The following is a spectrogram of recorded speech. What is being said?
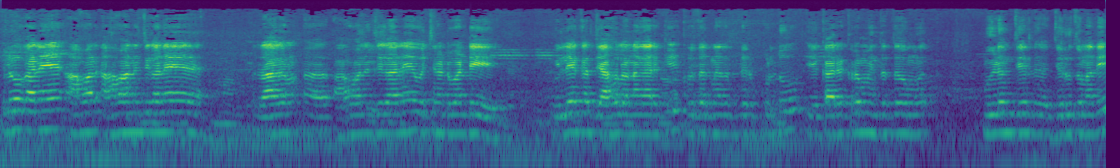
పిలువగానే ఆహ్వా ఆహ్వానించగానే రాగ ఆహ్వానించగానే వచ్చినటువంటి విలేకర్ జాహుల్ అన్న గారికి కృతజ్ఞతలు తెలుపుకుంటూ ఈ కార్యక్రమం ఇంతతో ము- ముగియడం జరుగుతున్నది.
